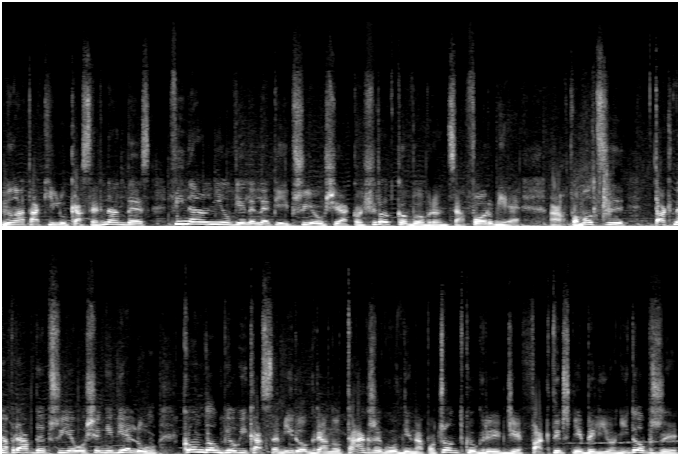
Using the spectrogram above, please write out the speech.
No a taki Lucas Hernandez finalnie o wiele lepiej przyjął się jako środkowy obrońca w formie, a w pomocy tak naprawdę przyjęło się niewielu. Kondogbio i Casemiro grano także głównie na początku gry, gdzie faktycznie byli oni dobrzy.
